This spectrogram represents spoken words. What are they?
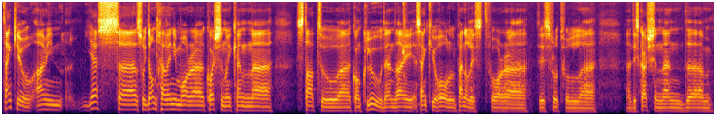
thank you. I mean, yes, uh, as we don't have any more uh, question, we can uh, start to uh, conclude. And I thank you all panelists for this fruitful discussion. And um,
